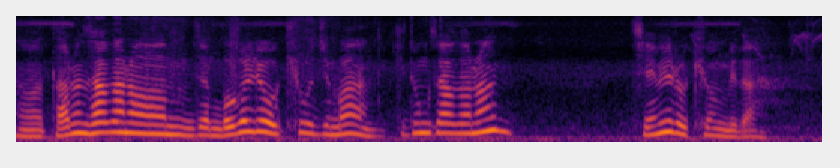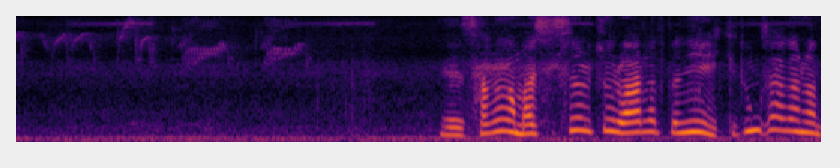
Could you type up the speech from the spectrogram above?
어, 다른 사과는 이제 먹으려고 키우지만 기둥 사과는 재미로 키웁니다. 예, 사과가 맛있을 줄 알았더니 기둥 사과는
